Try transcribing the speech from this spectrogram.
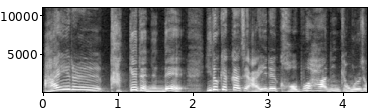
아이를 갖게 됐는데 이렇게까지 아이를 거부하는 경우를 전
